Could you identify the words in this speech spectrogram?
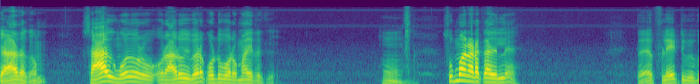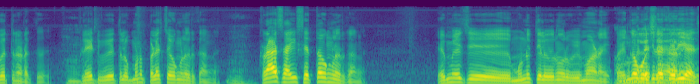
ஜாதகம் சாகும்போது ஒரு ஒரு அறுபது பேரை கொண்டு போகிற மாதிரி இருக்குது சும்மா நடக்காதுல்ல இப்போ ஃப்ளைட்டு விபத்து நடக்குது. ஃப்ளைட் விபத்தில் போனால் பிழைச்சவங்களும் இருக்காங்க. கிராஸ் ஆகி செத்தவங்களும் இருக்காங்க. எம்ஹெச் முந்நூற்றி எழுபதுன்னு ஒரு விமானம். இப்போ எங்கே போச்சுன்னே தெரியாது.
